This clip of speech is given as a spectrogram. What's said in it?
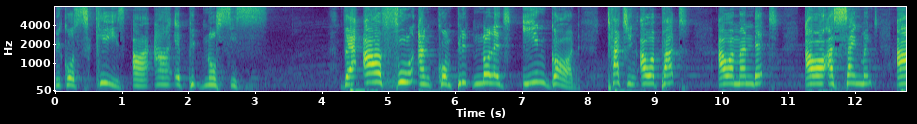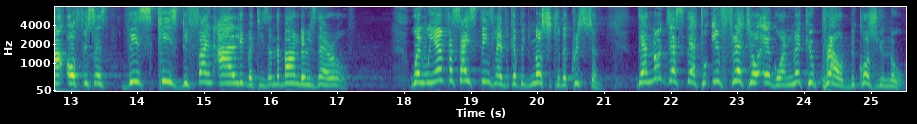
Because keys are our epignosis. There are full and complete knowledge in God touching our part, our mandate, our assignment, our offices. These keys define our liberties and the boundaries thereof. When we emphasize things like epignosis to the Christian, they are not just there to inflate your ego and make you proud because you know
